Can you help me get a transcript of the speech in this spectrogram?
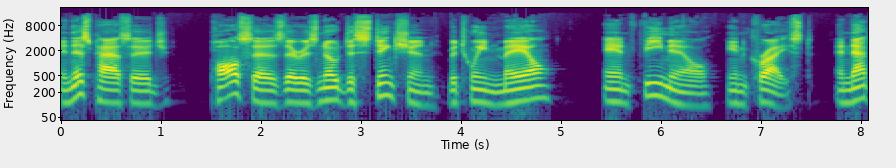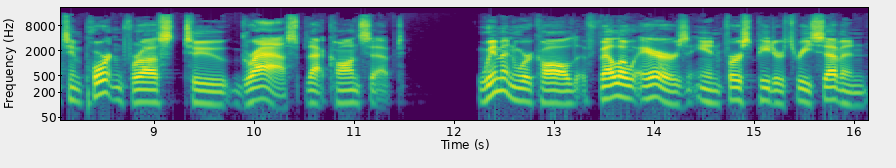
In this passage, Paul says there is no distinction between male and female in Christ. And that's important for us to grasp that concept. Women were called fellow heirs in 1 Peter 3 7,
